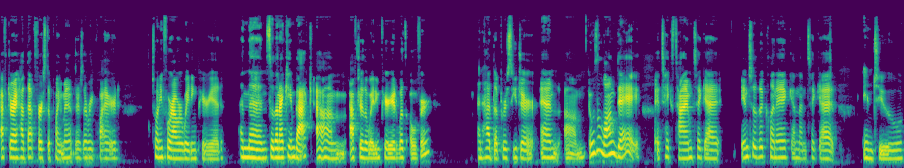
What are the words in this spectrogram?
after I had that first appointment. There's a required 24 hour waiting period. And then, so then I came back um, after the waiting period was over and had the procedure. And um, it was a long day. It takes time to get into the clinic and then to get into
